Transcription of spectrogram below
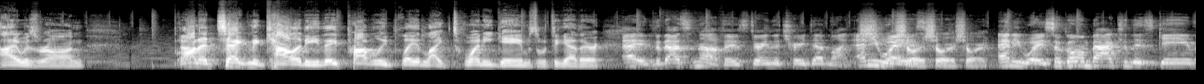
I was wrong. On a technicality, they probably played like 20 games with together. Hey, but that's enough. It was during the trade deadline. Anyway, Sure, sure, sure. Anyway, so going back to this game,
